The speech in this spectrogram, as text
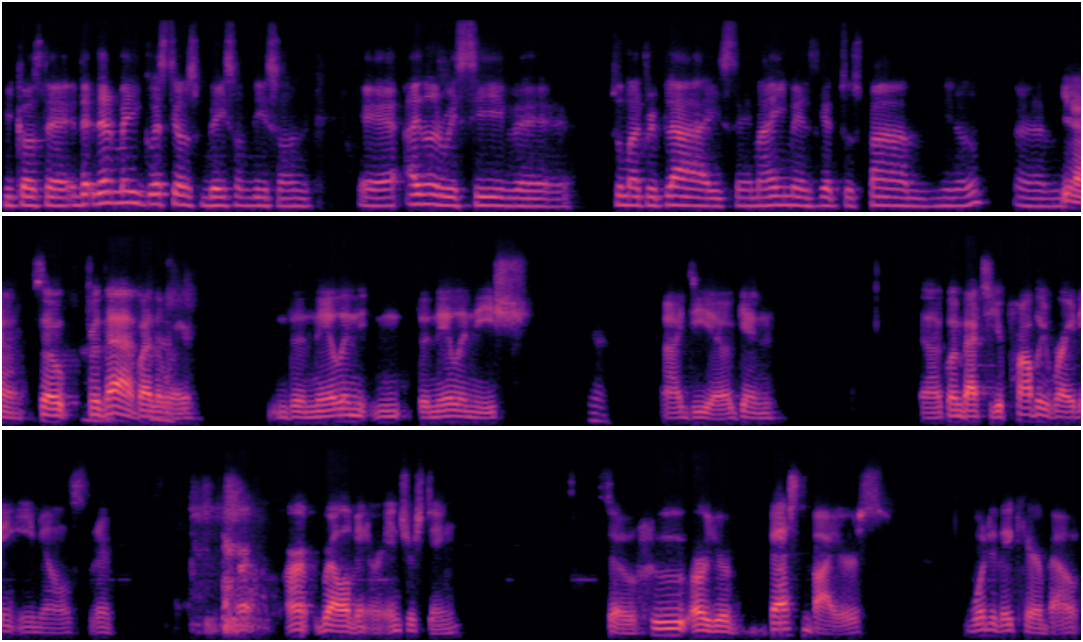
because uh, th- there are many questions based on this on uh, I don't receive uh, too much replies uh, my emails get to spam you know um, Yeah, so for Um, that, by the yeah. way, the nail in, the nail in niche Yeah. idea, again, uh, going back to you're probably writing emails that are- aren't relevant or interesting. So who are your best buyers? What do they care about?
